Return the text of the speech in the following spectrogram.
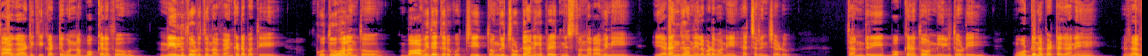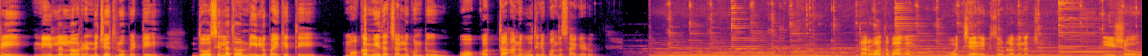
తాగాటికి కట్టి ఉన్న బొక్కెనతో నీళ్ళు తోడుతున్న వెంకటపతి కుతూహలంతో బావి దగ్గరకొచ్చి తొంగి చూడ్డానికి ప్రయత్నిస్తున్న రవిని ఎడంగా నిలబడమని హెచ్చరించాడు. తండ్రి బొక్కెనతో నీళ్ళు తోడి ఒడ్డున పెట్టగానే రవి నీళ్ళల్లో రెండు చేతులు పెట్టి దోసిళ్ళతో నీళ్ళు పైకెత్తి ముఖం మీద చల్లుకుంటూ ఓ కొత్త అనుభూతిని పొందసాగాడు. తర్వాత భాగం వచ్చే ఎపిసోడ్లో వినొచ్చు. ఈ షో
